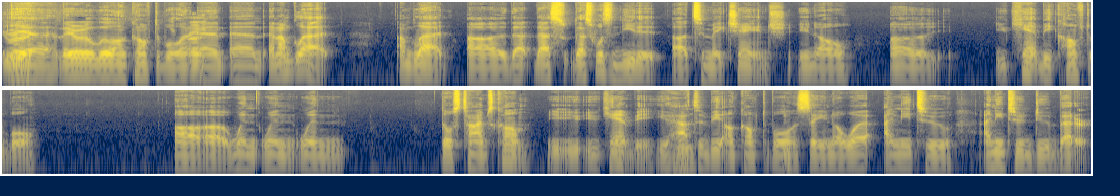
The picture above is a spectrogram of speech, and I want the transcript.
Right. Yeah, they were a little uncomfortable, and, right. and and and I'm glad. I'm glad. Uh, that that's that's what's needed uh, to make change. You know, uh, you can't be comfortable uh, uh, when when when those times come. You, you, you can't be. You have mm-hmm. to be uncomfortable and say, you know what, I need to I need to do better.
